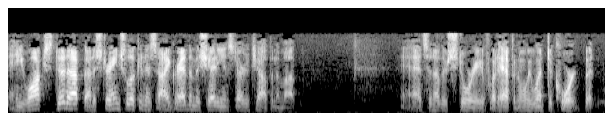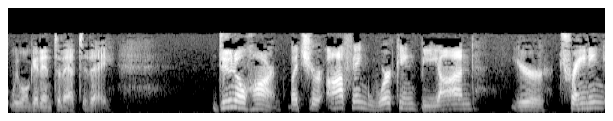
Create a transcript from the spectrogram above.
and he walked, stood up, got a strange look in his eye, grabbed the machete, and started chopping him up. That's another story of what happened when we went to court, but we won't get into that today. Do no harm, but you're often working beyond your training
